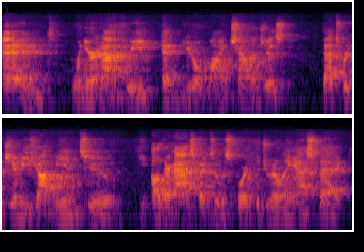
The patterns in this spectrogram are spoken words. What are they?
And when you're an athlete and you don't mind challenges, that's where Jimmy got me into the other aspects of the sport, the drilling aspect,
